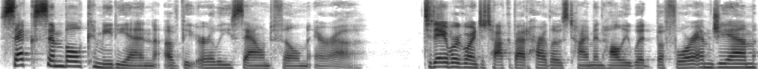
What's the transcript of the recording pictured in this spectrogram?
sex symbol comedian of the early sound film era. Today, we're going to talk about Harlow's time in Hollywood before MGM,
